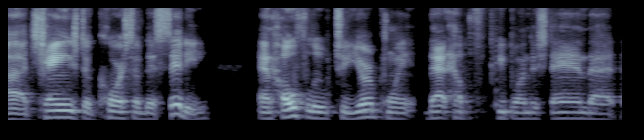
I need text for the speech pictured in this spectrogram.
uh, changed the course of this city. And hopefully, to your point, that helps people understand that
